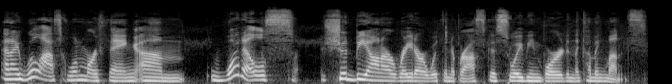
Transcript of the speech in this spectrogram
And I will ask one more thing. Um, what else should be on our radar with the Nebraska Soybean Board in the coming months?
